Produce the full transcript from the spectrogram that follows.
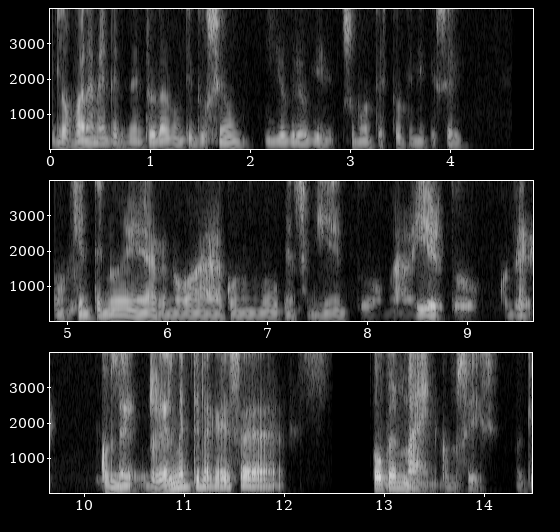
y los van a meter dentro de la constitución y yo creo que su contexto tiene que ser con gente nueva, renovada, con un nuevo pensamiento, más abierto, con, realmente la cabeza open mind, como se dice, ¿ok?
